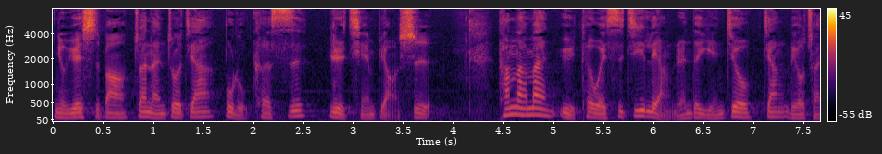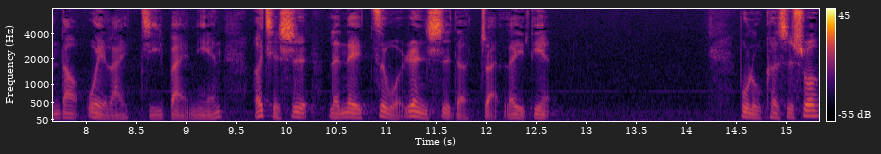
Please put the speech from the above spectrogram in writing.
纽约时报》专栏作家布鲁克斯日前表示，康纳曼与特维斯基两人的研究将流传到未来几百年，而且是人类自我认识的转捩点。布鲁克斯说，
